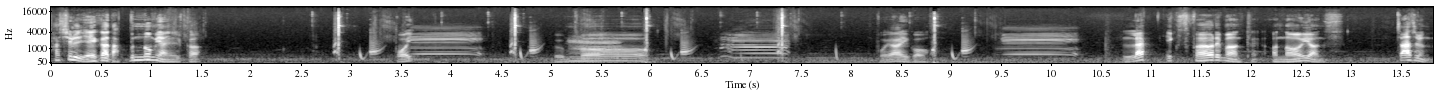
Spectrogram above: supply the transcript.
사실 얘가 나쁜 놈이 아닐까? 뭐이? 음모. 뭐야 이거? 랩 익스퍼리먼트 어너이언스 짜증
